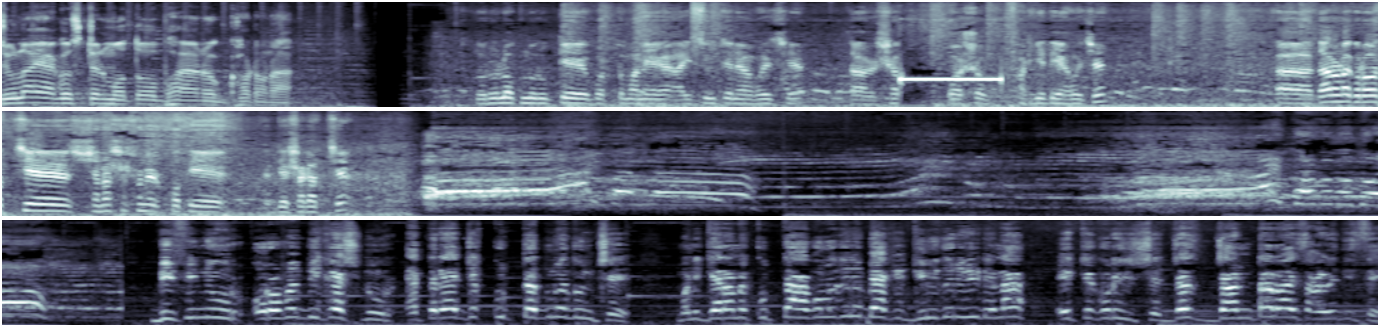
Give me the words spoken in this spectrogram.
জুলাই আগস্টের মতো ভয়ানক ঘটনা। নুরুলক নুরুকে বর্তমানে আইসিইউতে নেওয়া হয়েছে। তার সব ফাটিয়ে দেওয়া হয়েছে। ধারণা করা হচ্ছে সেনা শাসনের পথে দেশ আগাচ্ছে। ওরফে বিকাশ নূর। এত যে কুত্তা দুনে দুনছে। মানে গ্রামে কুত্তা আগলো গেলে ব্যাকে গিরি ধরে হিটে না একে করে হিসছে জাস্ট জানটা রায় সাড়ে দিছে।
